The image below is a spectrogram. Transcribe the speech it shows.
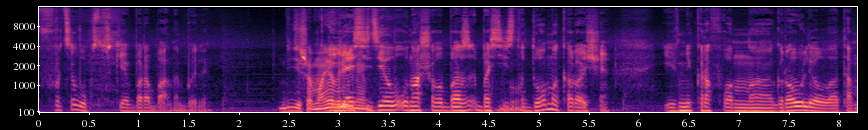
фрутилупсовские барабаны были. Видишь, а в мое И время... Я сидел у нашего бас- басиста дома, короче, и в микрофон э, гроулил, а там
